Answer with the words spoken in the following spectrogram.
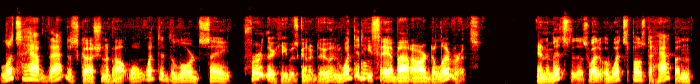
let's have that discussion about well, what did the Lord say further He was going to do, and what did He mm-hmm. say about our deliverance in the midst of this? What what's supposed to happen?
